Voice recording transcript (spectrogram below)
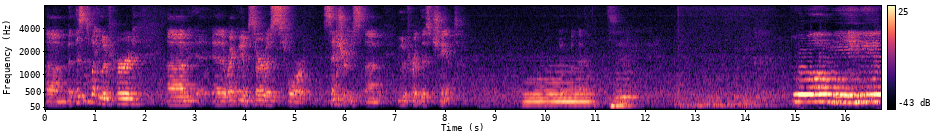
Um, but this is what you would have heard um, at a requiem service for centuries. Um, you would have heard this chant. I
